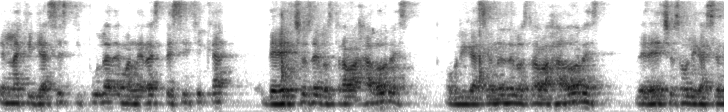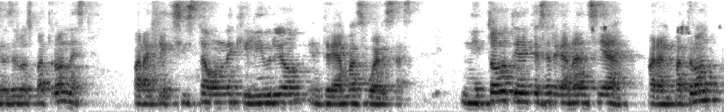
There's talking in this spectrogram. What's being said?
en la que ya se estipula de manera específica derechos de los trabajadores, obligaciones de los trabajadores, derechos, obligaciones de los patrones, para que exista un equilibrio entre ambas fuerzas. Ni todo tiene que ser ganancia para el patrón,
